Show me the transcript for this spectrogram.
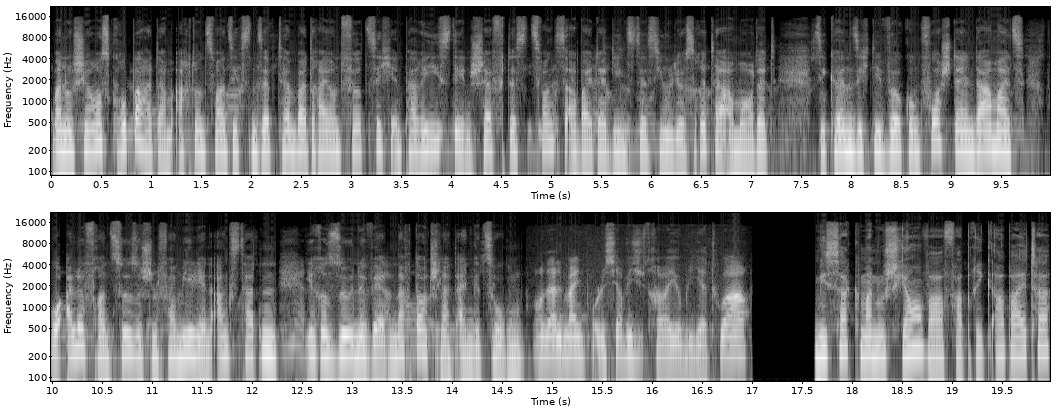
Manouchians Gruppe hat am 28. September 1943 in Paris den Chef des Zwangsarbeiterdienstes Julius Ritter ermordet. Sie können sich die Wirkung vorstellen damals, wo alle französischen Familien Angst hatten, ihre Söhne werden nach Deutschland eingezogen. Misak Manouchian war Fabrikarbeiter,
